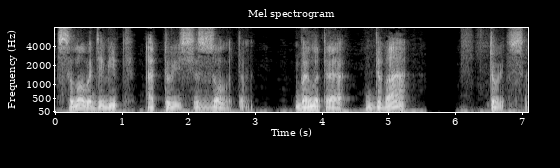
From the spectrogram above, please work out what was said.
слово Демид от Туиса с золотом. Было-то два Туиса.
